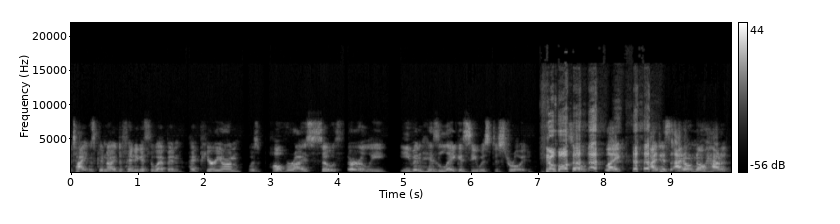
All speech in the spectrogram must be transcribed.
Titans could not defend against the weapon. Hyperion was pulverized so thoroughly, even his legacy was destroyed. So, like, I just I don't know how to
